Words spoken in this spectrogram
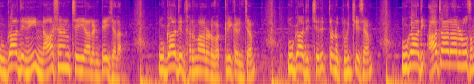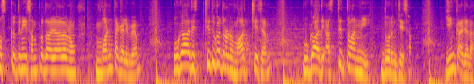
ఉగాదిని నాశనం చేయాలంటే ఎలా? ఉగాది ధర్మాలను వక్రీకరించాం. ఉగాది చరిత్రను తుడిచేశాం. ఉగాది ఆచారాలను సంస్కృతిని సంప్రదాయాలను మంట కలిపాం. ఉగాది స్థితిగతులను మార్చేశాం. ఉగాది అస్తిత్వాన్ని దూరం చేశాం. ఇంకా జల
